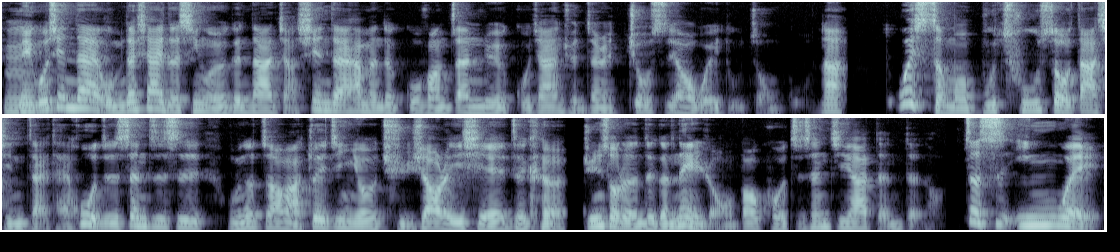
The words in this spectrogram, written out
美国现在，我们在下一则新闻会跟大家讲，现在他们的国防战略、国家安全战略就是要围堵中国。那为什么不出售大型载台，或者甚至是我们都知道嘛？最近有取消了一些这个 军售的这个内容，包括直升机啊等等哦。这是因为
